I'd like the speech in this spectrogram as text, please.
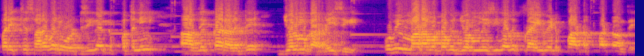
ਪਰ ਇੱਥੇ ਸਾਰਾ ਕੁਝ ਉਲਟ ਸੀਗਾ, ਇੱਕ ਪਤਨੀ ਆਪਦੇ ਘਰ ਵਾਲੇ ਤੇ ਜ਼ੁਲਮ ਕਰ ਰਹੀ ਸੀਗੀ। ਉਹ ਵੀ ਮਾੜਾ ਮੋਟਾ ਕੋਈ ਜ਼ੁਲਮ ਨਹੀਂ ਸੀਗਾ, ਉਹਦੇ ਪ੍ਰਾਈਵੇਟ ਪਾਰਟ ਪਾਟਾਂ ਤੇ।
